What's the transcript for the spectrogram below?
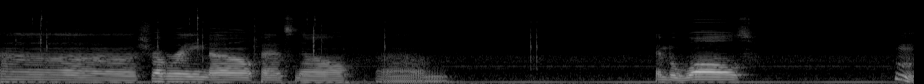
Uh, shrubbery, no. Fence, no. Um, Ember walls. Hmm.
